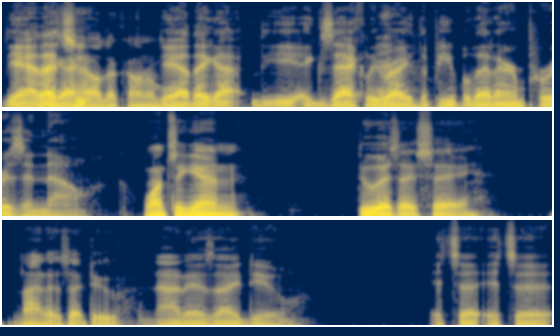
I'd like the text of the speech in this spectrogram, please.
yeah, They that's got who, held accountable. yeah. They got the exactly right. The people that are in prison now, Once again, do as I say, not as I do. not as I do. It's a it's a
